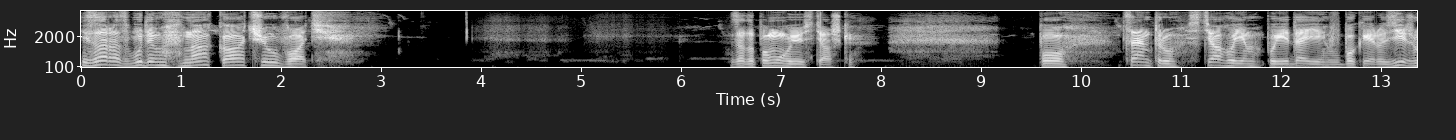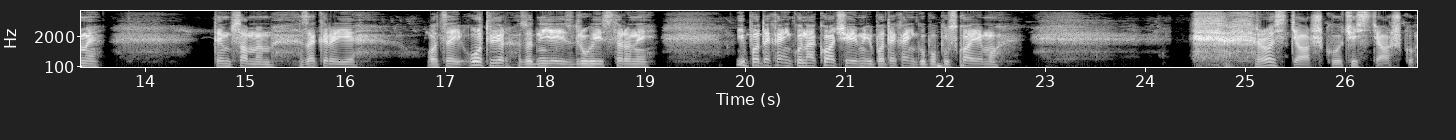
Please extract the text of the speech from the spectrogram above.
І зараз будемо накачувати. За допомогою стяжки. По центру стягуємо, по ідеї, в боки розіжми. Тим самим закриє оцей отвір з однієї і з другої сторони. І потихеньку накачуємо і потихеньку попускаємо розтяжку чи стяжку.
